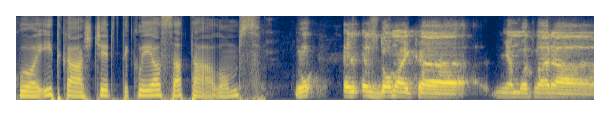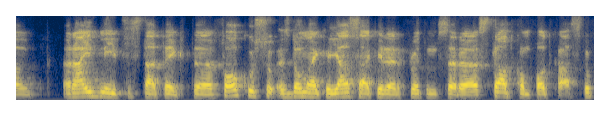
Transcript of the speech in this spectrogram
ko it kā šķir tik liels attālums. Nu, es, es domāju, ka ņemot vērā raidnīcas teikt, uh, fokusu, es domāju, ka jāsāk ar, protams, ar uh, Stratkom podkāstu.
